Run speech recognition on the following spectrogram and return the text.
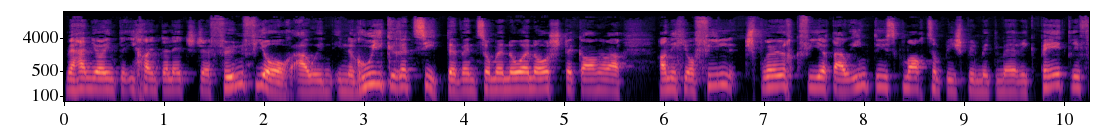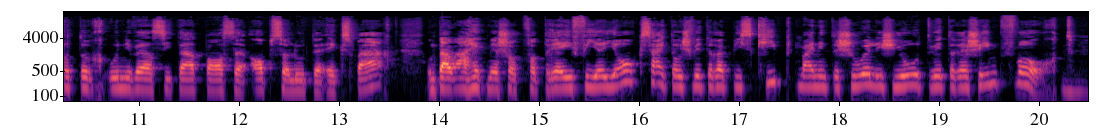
wir haben ja in der, ich habe in den letzten fünf Jahren, auch in, in ruhigeren Zeiten, wenn es um den Neuen Osten gegangen war, habe ich ja viel Gespräche geführt, auch Intus gemacht, zum Beispiel mit dem Erik Petri von der Universität Basel, absoluter Expert. Und auch er hat mir schon vor drei, vier Jahren gesagt, da ist wieder etwas gekippt. Ich meine, in der Schule ist Jod wieder ein Schimpfwort. Mhm.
